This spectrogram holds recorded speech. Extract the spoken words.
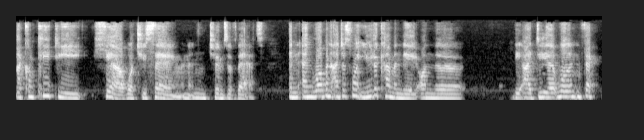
I completely hear what you're saying in, in terms of that. And and Robin, I just want you to come in there on the the idea. Well, in fact,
